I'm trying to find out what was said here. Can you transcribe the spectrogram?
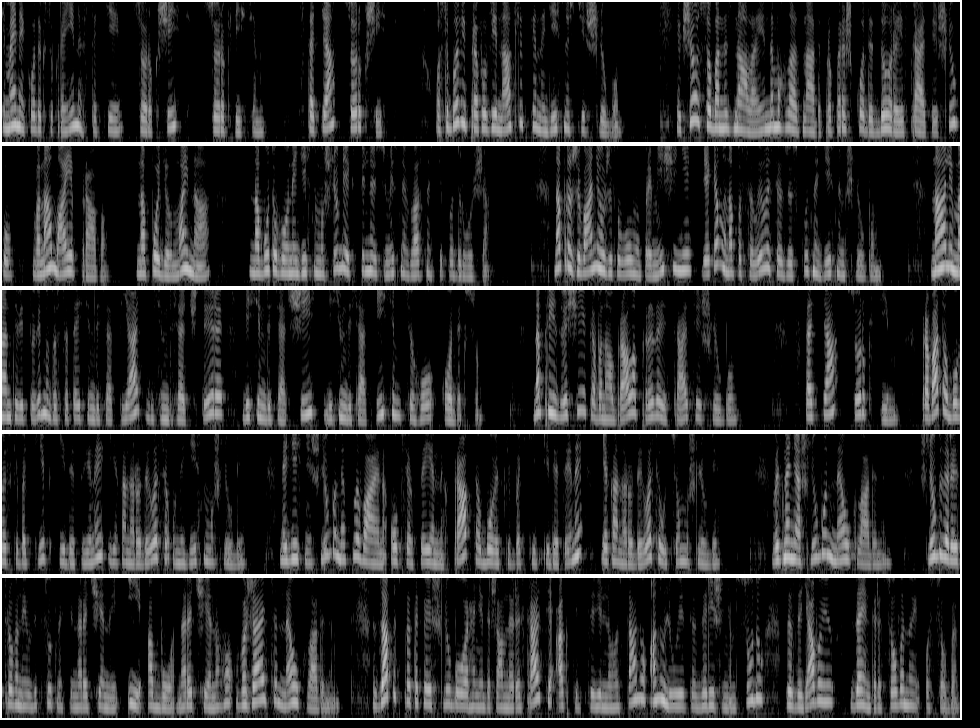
Сімейний кодекс України статті 46-48. Стаття 46. Особливі правові наслідки недійсності шлюбу. Якщо особа не знала і не могла знати про перешкоди до реєстрації шлюбу, вона має право на поділ майна, набутого у недійсному шлюбі як спільної сумісної власності подружжя, на проживання у житловому приміщенні, в яке вона поселилася у зв'язку з недійсним шлюбом, на аліменти відповідно до статей 75, 84, 86, 88 цього кодексу, на прізвище, яке вона обрала при реєстрації шлюбу. Стаття 47. Права та обов'язки батьків і дитини, яка народилася у недійсному шлюбі. Недійсність шлюбу не впливає на обсяг взаємних прав та обов'язків батьків і дитини, яка народилася у цьому шлюбі. Визнання шлюбу неукладеним. Шлюб, зареєстрований у відсутності нареченої і або нареченого, вважається неукладеним. Запис про такий шлюб у органі державної реєстрації актів цивільного стану анулюється за рішенням суду за заявою заінтересованої особи.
